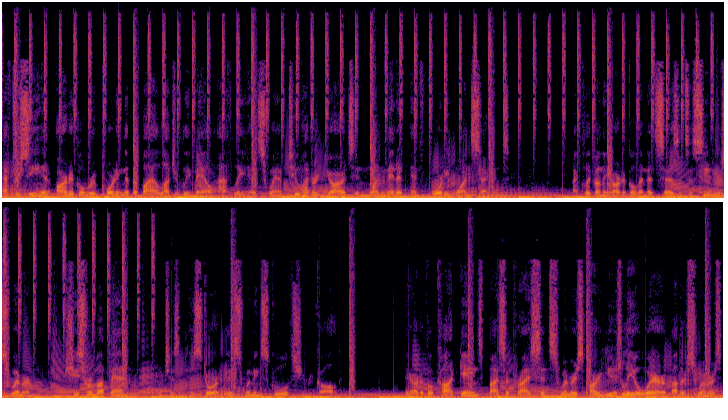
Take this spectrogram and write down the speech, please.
after seeing an article reporting that the biologically male athlete had swam 200 yards in 1 minute and 41 seconds. I click on the article and it says it's a senior swimmer. She's from UPenn, which isn't historically a swimming school, she recalled. The article caught Gaines by surprise since swimmers are usually aware of other swimmers,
